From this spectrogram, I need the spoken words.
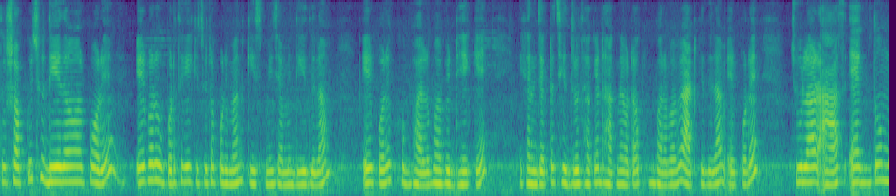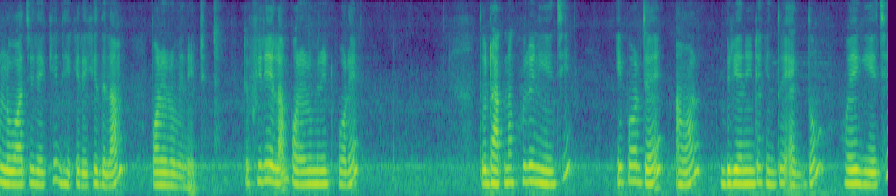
তো সব কিছু দিয়ে দেওয়ার পরে এরপরে উপর থেকে কিছুটা পরিমাণ কিশমিশ আমি দিয়ে দিলাম। এরপরে খুব ভালোভাবে ঢেকে এখানে যে একটা ছিদ্র থাকে ঢাকনা ওটাও খুব ভালোভাবে আটকে দিলাম। এরপরে চুলার আঁচ একদম লো আঁচে রেখে ঢেকে রেখে দিলাম পনেরো মিনিট। তো ফিরে এলাম পনেরো মিনিট পরে। তো ঢাকনা খুলে নিয়েছি। এ পর্যায়ে আমার বিরিয়ানিটা কিন্তু একদম হয়ে গিয়েছে।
